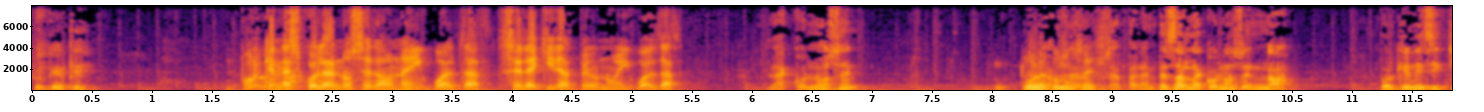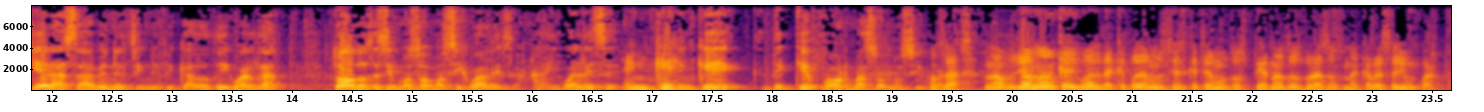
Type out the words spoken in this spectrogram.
¿Por qué qué? ¿Por qué en la escuela no se da una igualdad? Se da equidad, pero no igualdad. ¿La conocen? ¿Tú la O conoces? O sea, para empezar, ¿la conocen? No. Porque ni siquiera saben el significado de igualdad. Todos decimos somos iguales. Ajá, iguales. ¿En qué? ¿En qué? ¿De qué forma somos O iguales? sea, no, yo la única igualdad que podemos decir es que tenemos dos piernas, dos brazos, una cabeza y un cuerpo.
